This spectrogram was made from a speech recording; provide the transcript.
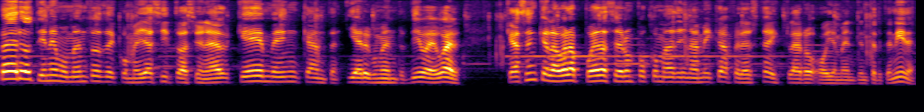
Pero tiene momentos de comedia situacional que me encantan. Y argumentativa igual. Que hacen que la obra pueda ser un poco más dinámica, fresca y claro, obviamente entretenida.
